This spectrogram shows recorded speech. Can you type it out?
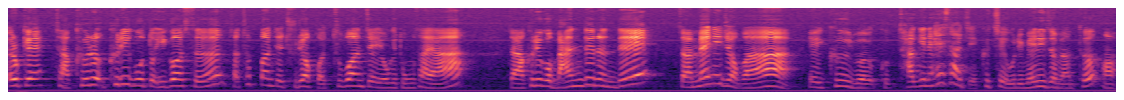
이렇게 자 그, 그리고 또 이것은 자 첫 번째 줄였고 두 번째 여기 동사야 자 그리고 만드는데 자 매니저가 예, 그, 뭐, 그 자기네 회사지 그치 우리 매니저먼트 어,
